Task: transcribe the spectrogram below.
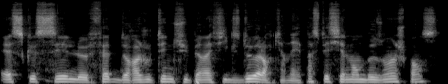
Est-ce que c'est le fait de rajouter une Super FX2 alors qu'il n'y en avait pas spécialement besoin, je pense?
